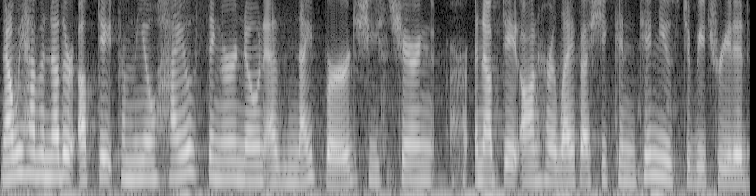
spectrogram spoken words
Now we have another update from the Ohio singer known as Nightbird. She's sharing an update on her life as she continues to be treated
